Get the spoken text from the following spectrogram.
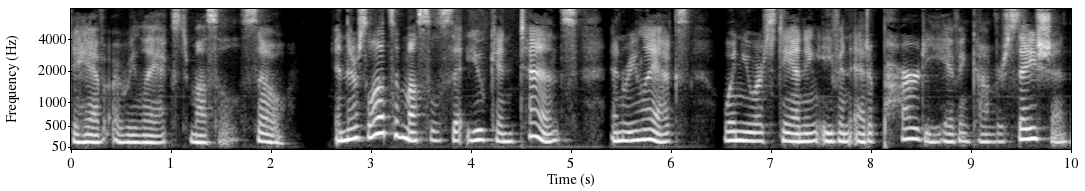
to have a relaxed muscle. So, and there's lots of muscles that you can tense and relax when you are standing even at a party having conversation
